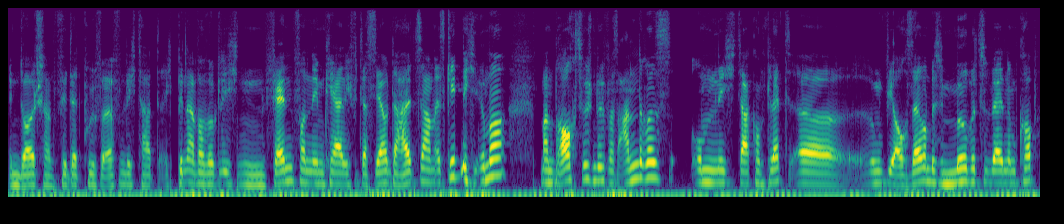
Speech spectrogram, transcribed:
in Deutschland für Deadpool veröffentlicht hat. Ich bin einfach wirklich ein Fan von dem Kerl. Ich finde das sehr unterhaltsam. Es geht nicht immer. Man braucht zwischendurch was anderes, um nicht da komplett äh, irgendwie auch selber ein bisschen mürbe zu werden im Kopf.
